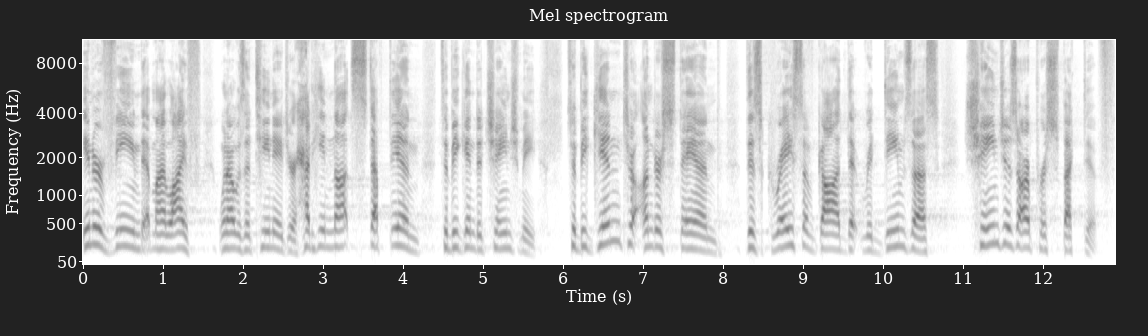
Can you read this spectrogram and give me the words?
intervened at my life when I was a teenager, had He not stepped in to begin to change me, to begin to understand this grace of God that redeems us, changes our perspective.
